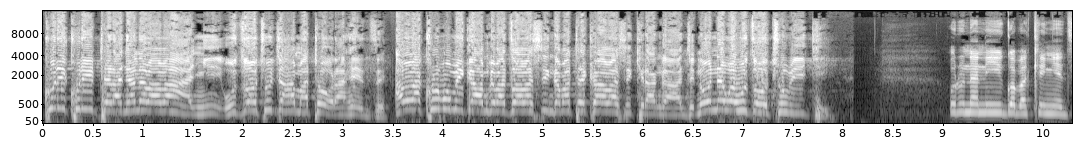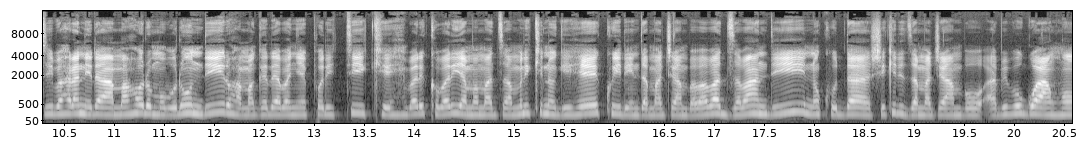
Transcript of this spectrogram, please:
kuri kuriteranya n'ababanyi uzoca ujaho amatora aheze aba bakuru mu migambwe bazaba bashinga amateka y'abashikirangange none wowe uzoca ubiki urunani rw'abakenyezi baharanira amahoro mu burundi ruhamagarira abanyepolitike bariko bariyamamaza muri kino gihe kwirinda amajambo ababaza abandi no kudashikiriza amajambo abibugwanko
